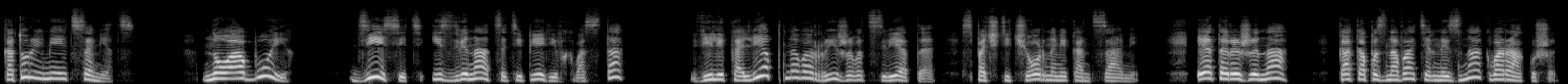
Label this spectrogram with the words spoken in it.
которую имеет самец. Но у обоих десять из двенадцати перьев хвоста великолепного рыжего цвета с почти черными концами. Эта рыжина, как опознавательный знак варакушек,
